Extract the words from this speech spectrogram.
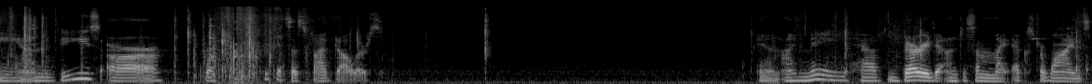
And these are, well, I think it says $5. And I may have buried it under some of my extra wines.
